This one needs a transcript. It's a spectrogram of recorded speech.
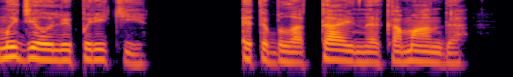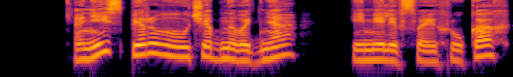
мы делали парики. Это была тайная команда. Они с первого учебного дня имели в своих руках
